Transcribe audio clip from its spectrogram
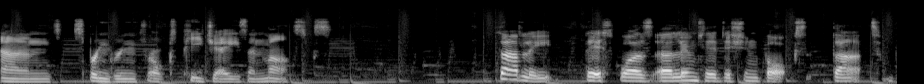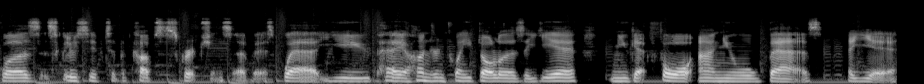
and Spring Green Frogs PJs and masks. Sadly, this was a limited edition box that was exclusive to the Cub subscription service, where you pay $120 a year and you get four annual bears a year,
